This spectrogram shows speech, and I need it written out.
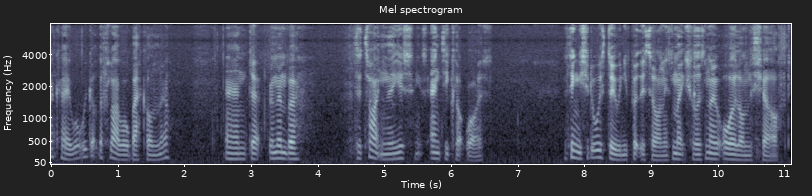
Okay, well we got the flywheel back on now, and uh, remember to tighten these, it's anti-clockwise. The thing you should always do when you put this on is make sure there's no oil on the shaft.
